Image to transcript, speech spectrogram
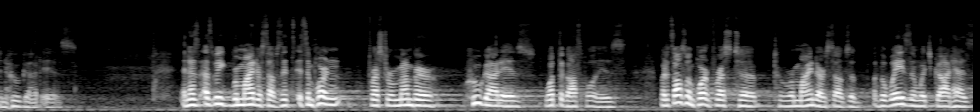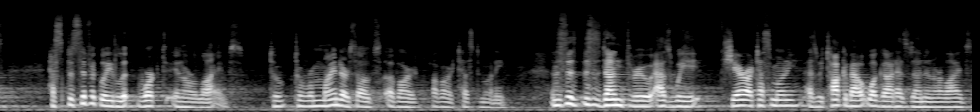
and who God is. And as, as we remind ourselves, it's, it's important for us to remember who God is, what the gospel is, but it's also important for us to, to remind ourselves of, of the ways in which God has, has specifically worked in our lives, to, to remind ourselves of our, of our testimony. And this is, this is done through as we share our testimony, as we talk about what God has done in our lives.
